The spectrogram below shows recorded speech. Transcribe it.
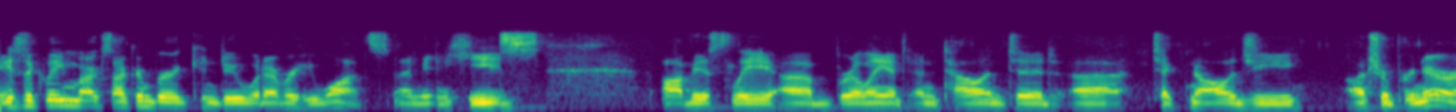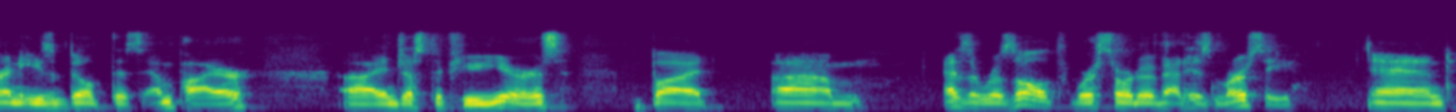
basically Mark Zuckerberg can do whatever he wants. I mean, he's obviously a brilliant and talented uh, technology entrepreneur, and he's built this empire uh, in just a few years. But um, as a result, we're sort of at his mercy. And,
